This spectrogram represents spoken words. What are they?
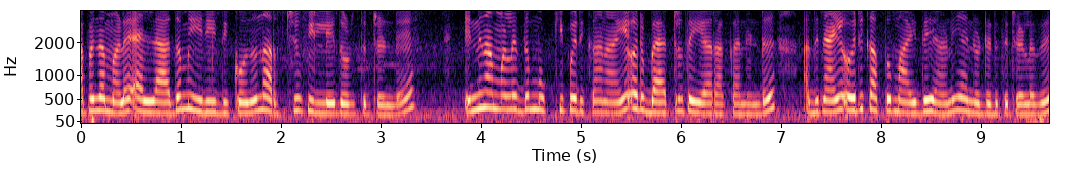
അപ്പം നമ്മൾ എല്ലാതും ഈ രീതിക്കൊന്ന് നിറച്ച് ഫില്ല് ചെയ്ത് കൊടുത്തിട്ടുണ്ട്. ഇനി നമ്മളിത് മുക്കി പൊരിക്കാനായി ഒരു ബാറ്റർ തയ്യാറാക്കാനുണ്ട്. അതിനായി ഒരു കപ്പ് മൈദയാണ് ഞാൻ ഇവിടെ എടുത്തിട്ടുള്ളത്.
